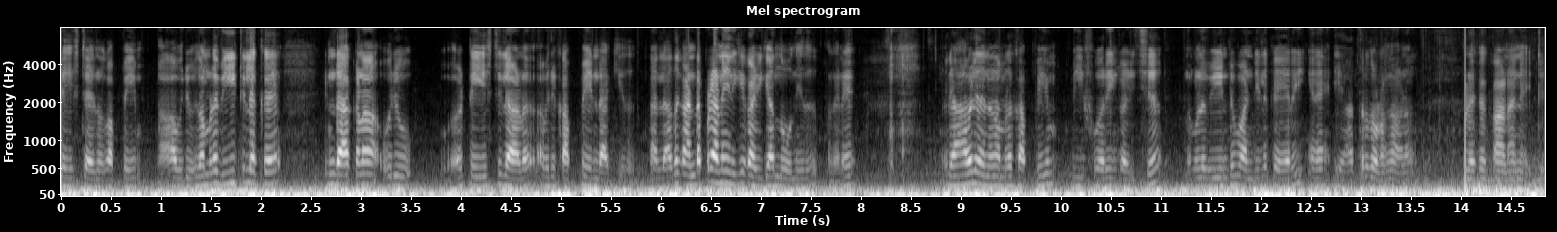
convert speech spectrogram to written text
ടേസ്റ്റ് ആയിരുന്നു കപ്പയും ആ ഒരു നമ്മുടെ വീട്ടിലൊക്കെ ഉണ്ടാക്കണ ഒരു ടേസ്റ്റിലാണ് അവർ കപ്പ ഉണ്ടാക്കിയത്. അല്ലാതെ കണ്ടപ്പോഴാണ് എനിക്ക് കഴിക്കാൻ തോന്നിയത്. അങ്ങനെ രാവിലെ തന്നെ നമ്മൾ കപ്പയും ബീഫ് കറിയും കഴിച്ച് വീണ്ടും വണ്ടിയിൽ കയറി ഇങ്ങനെ യാത്ര തുടങ്ങുകയാണ് ഇവിടെയൊക്കെ കാണാനായിട്ട്.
